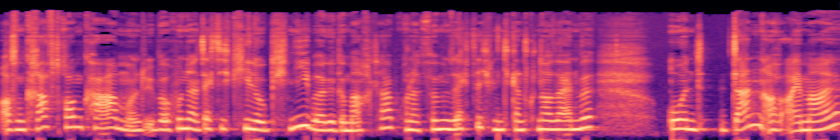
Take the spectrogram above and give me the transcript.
aus dem Kraftraum kam und über 160 Kilo Kniebeuge gemacht habe, 165, wenn ich ganz genau sein will. Und dann auf einmal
